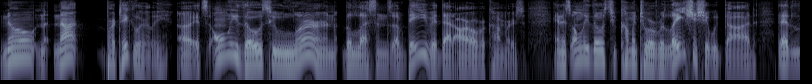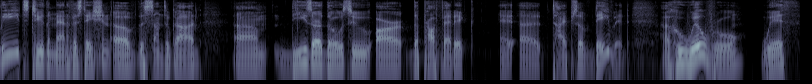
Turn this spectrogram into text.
No, n- not particularly. Uh, it's only those who learn the lessons of David that are overcomers, and it's only those who come into a relationship with God that leads to the manifestation of the sons of God. Um, these are those who are the prophetic uh, uh types of David, uh, who will rule with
